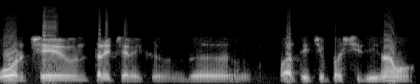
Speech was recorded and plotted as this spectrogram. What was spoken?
orice întrecere când uh, participă și Dinamo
